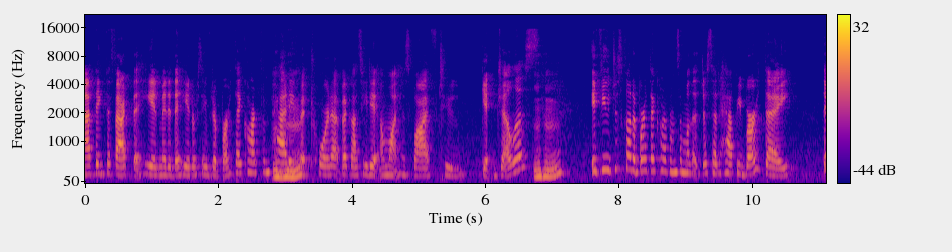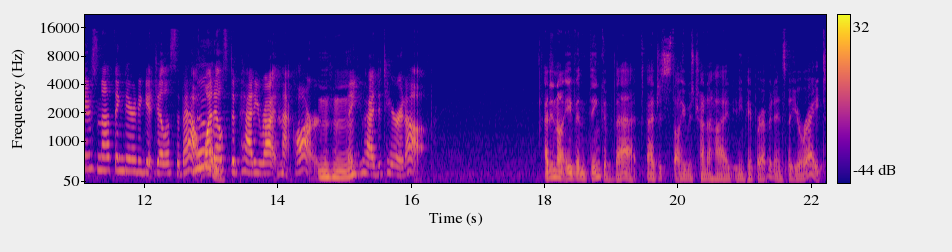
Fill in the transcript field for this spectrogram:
I think the fact that he admitted that he had received a birthday card from Patti Mhm. but tore it up because he didn't want his wife to get jealous. mm-hmm. If you just got a birthday card from someone that just said happy birthday, there's nothing there to get jealous about. No. What else did Patti write in that card Mhm. that you had to tear it up? I did not even think of that. I just thought he was trying to hide any paper evidence. But you're right.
